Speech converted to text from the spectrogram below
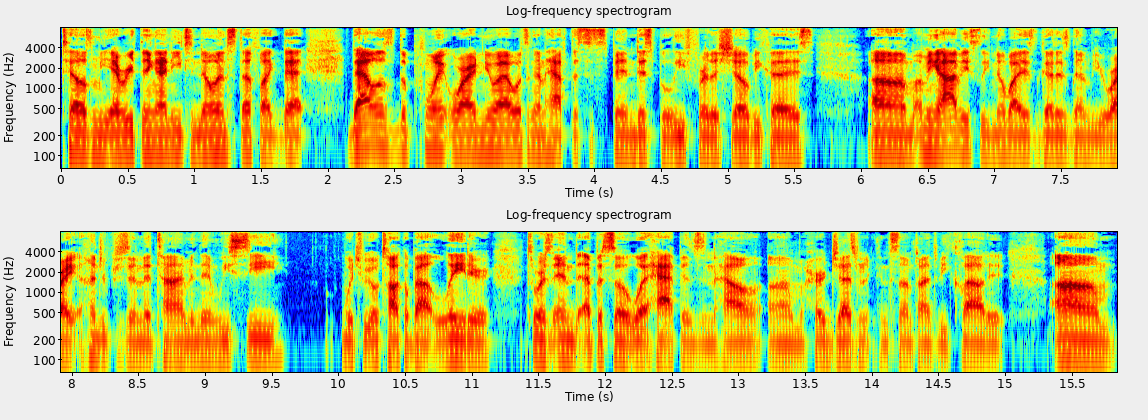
tells me everything I need to know" and stuff like that, that was the point where I knew I wasn't gonna have to suspend disbelief for the show because, um, I mean, obviously nobody's gut is gonna be right 100 percent of the time, and then we see. Which we'll talk about later towards the end of the episode, what happens and how um, her judgment can sometimes be clouded. Um,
